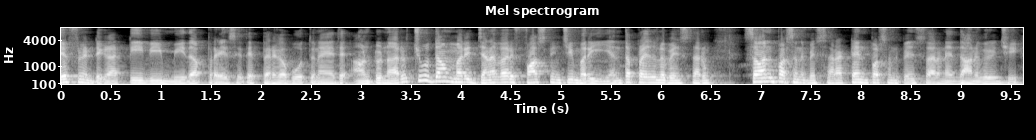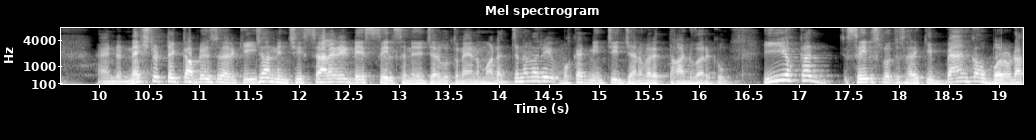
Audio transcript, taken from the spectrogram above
డెఫినెట్గా టీవీ మీద ప్రైస్ అయితే పెరగబోతున్నాయి అయితే అంటున్నారు. చూద్దాం మరి జనవరి ఫస్ట్ నుంచి మరి ఎంత ప్రైస్లో పెంచుతారు సెవెన్ పర్సెంట్ పెంచుతారా టెన్ పర్సెంట్ పెంచుతారా అనే దాని గురించి అండ్ నెక్స్ట్ టెక్ అప్డేట్స్ వరకు జాన్ నుంచి సాలరీ డేస్ సేల్స్ అనేది జరుగుతున్నాయి అన్నమాట. జనవరి ఒకటి నుంచి జనవరి థర్డ్ వరకు. ఈ యొక్క సేల్స్లో వచ్చేసరికి bank of Baroda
